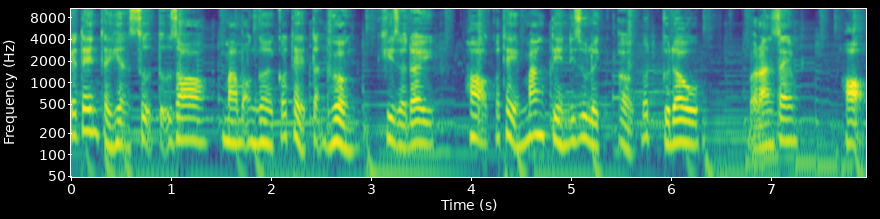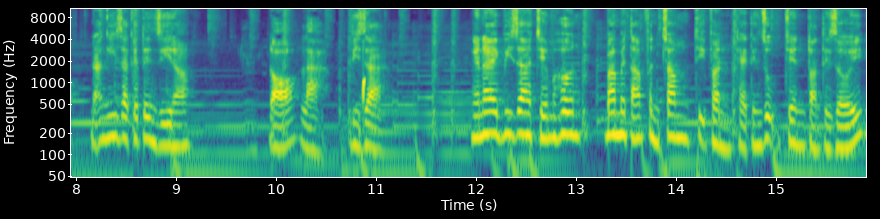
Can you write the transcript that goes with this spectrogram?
cái tên thể hiện sự tự do mà mọi người có thể tận hưởng khi giờ đây họ có thể mang tiền đi du lịch ở bất cứ đâu. Bảo đoán xem, họ đã nghĩ ra cái tên gì nào? Đó là Visa. Ngày nay Visa chiếm hơn 38% thị phần thẻ tín dụng trên toàn thế giới,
